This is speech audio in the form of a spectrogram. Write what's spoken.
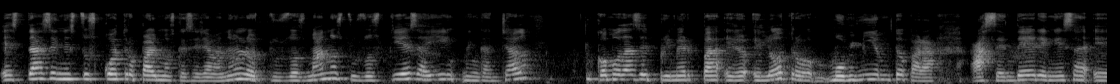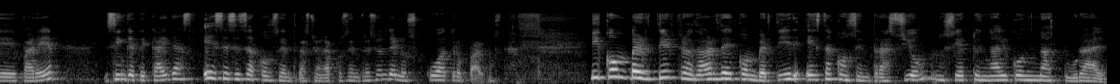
Estás en estos cuatro palmos que se llaman, ¿no? tus dos manos, tus dos pies ahí enganchado, cómo das el primer, pa el, otro movimiento para ascender en esa eh, pared sin que te caigas, esa es esa concentración, la concentración de los cuatro palmos y convertir, tratar de convertir esta concentración, ¿no es cierto?, en algo natural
